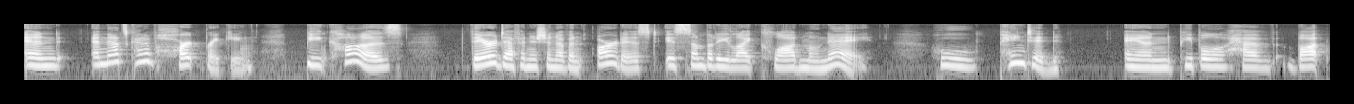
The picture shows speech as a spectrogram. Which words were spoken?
And and that's kind of heartbreaking because their definition of an artist is somebody like Claude Monet who painted and people have bought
